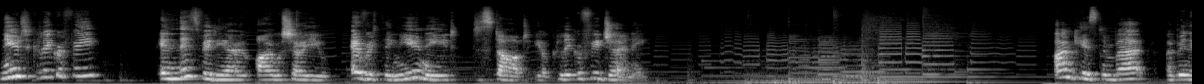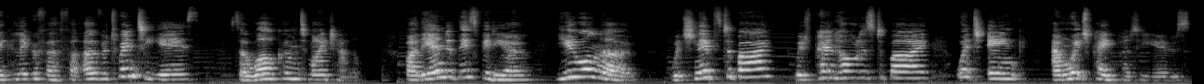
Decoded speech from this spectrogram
New to calligraphy? In this video, I will show you everything you need to start your calligraphy journey. I'm Kirsten Burke. I've been a calligrapher for over 20 years, so welcome to my channel. By the end of this video, you will know which nibs to buy, which pen holders to buy, which ink and which paper to use.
